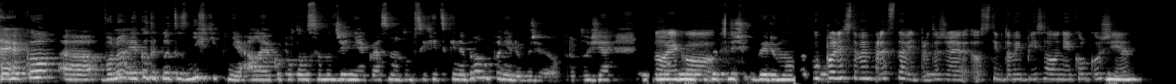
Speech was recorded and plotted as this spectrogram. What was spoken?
a jako, uh, ono jako takhle to zní vtipně, ale jako potom samozřejmě, jako já jsem na tom psychicky nebyla úplně dobře, jo, protože no, jako, začneš uvědomovat. Úplně si to vím představit, protože s tím to mi písalo několik žien, mm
